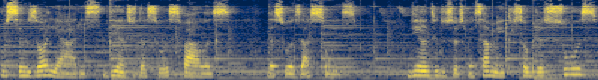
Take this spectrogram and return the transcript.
os seus olhares diante das suas falas, das suas ações diante dos seus pensamentos sobre as suas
